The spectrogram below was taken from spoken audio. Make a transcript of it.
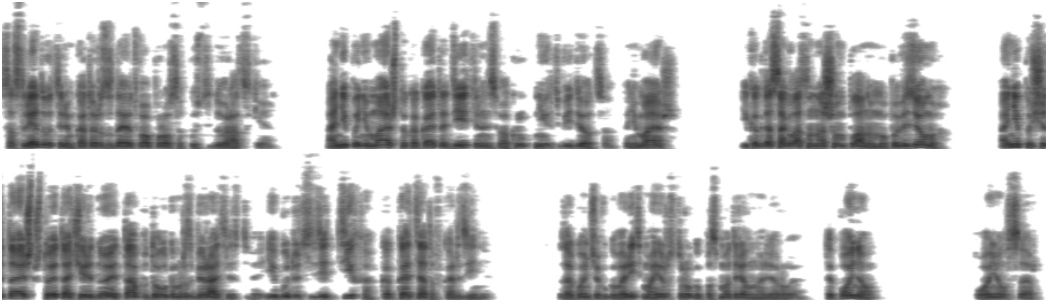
со следователем, который задает вопросы, пусть и дурацкие, они понимают, что какая-то деятельность вокруг них ведется, понимаешь? И когда, согласно нашему плану, мы повезем их, они посчитают, что это очередной этап в долгом разбирательстве и будут сидеть тихо, как котята в корзине. Закончив говорить, майор строго посмотрел на Лероя. «Ты понял?» «Понял, сэр.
